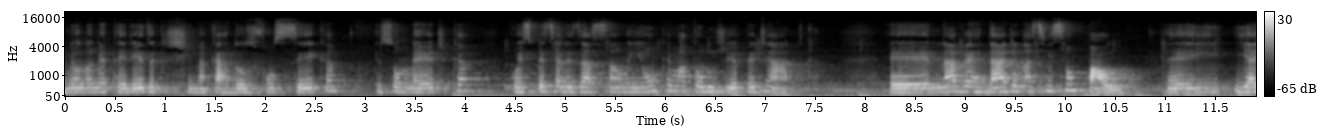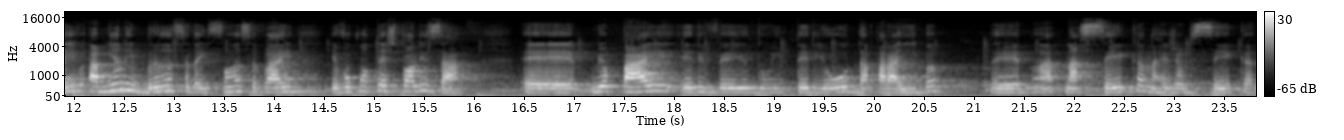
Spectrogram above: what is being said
Meu nome é Tereza Cristina Cardoso Fonseca, eu sou médica com especialização em onquematologia pediátrica. É, na verdade, eu nasci em São Paulo. É, e, e, aí a minha lembrança da infância vai, eu vou contextualizar. É, meu pai, ele veio do interior da Paraíba, é, na, na, seca, na região de seca.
